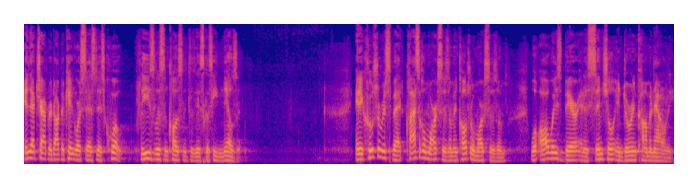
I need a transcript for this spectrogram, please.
In that chapter, Dr. Kengor says this quote, please listen closely to this because he nails it. In a crucial respect, classical Marxism and cultural Marxism will always bear an essential, enduring commonality,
